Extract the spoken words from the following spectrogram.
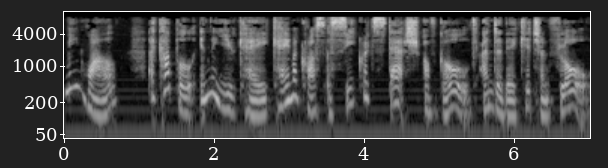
Meanwhile, a couple in the UK came across a secret stash of gold under their kitchen floor.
